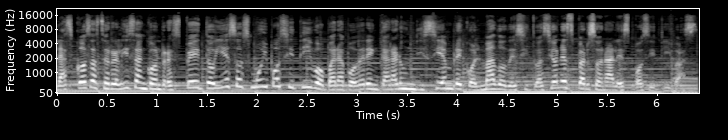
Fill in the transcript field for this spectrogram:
Las cosas se realizan con respeto y eso es muy positivo para poder encarar un diciembre colmado de situaciones personales positivas.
